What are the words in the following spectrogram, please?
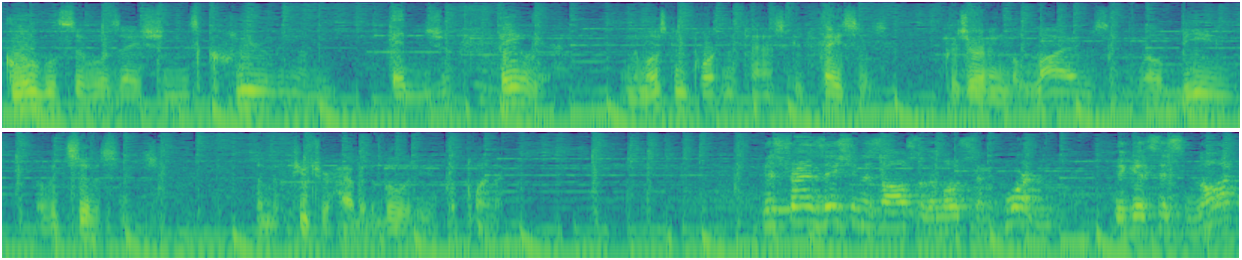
global civilization is clearly on the edge of failure in the most important task it faces, preserving the lives and well-being of its citizens and the future habitability of the planet. This transition is also the most important because it's not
